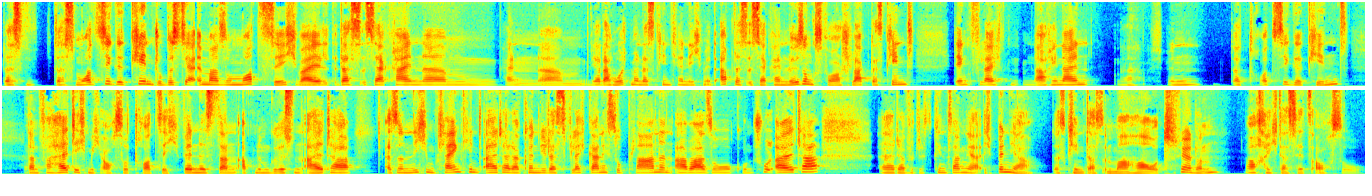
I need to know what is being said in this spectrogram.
das, das motzige Kind, du bist ja immer so motzig, weil das ist ja kein, ähm, kein ähm, ja, da holt man das Kind ja nicht mit ab, das ist ja kein Lösungsvorschlag. Das Kind denkt vielleicht im Nachhinein, na, ich bin das trotzige Kind, dann verhalte ich mich auch so trotzig. Wenn es dann ab einem gewissen Alter, also nicht im Kleinkindalter, da können die das vielleicht gar nicht so planen, aber so Grundschulalter, äh, da wird das Kind sagen, ja, ich bin ja das Kind, das immer haut. Ja, dann mache ich das jetzt auch so.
